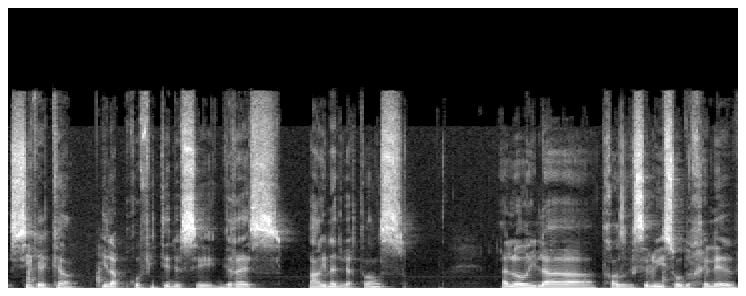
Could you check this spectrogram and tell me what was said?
si quelqu'un a profité de ces graisses par inadvertance, alors il a transgressé le histoire de Khelev,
